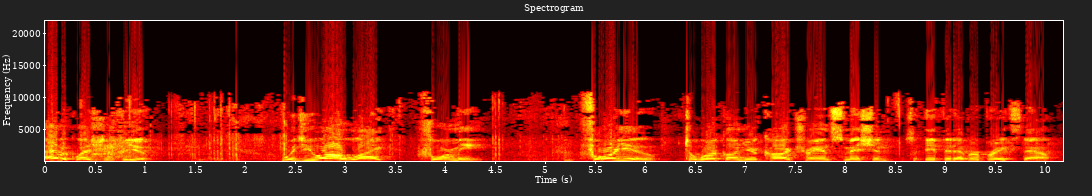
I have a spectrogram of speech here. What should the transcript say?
I have a question for you. Would you all like for me, for you, to work on your car transmission if it ever breaks down?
